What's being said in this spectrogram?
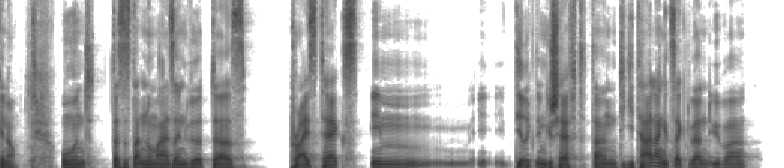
genau. Und dass es dann normal sein wird, dass Price Tags im, direkt im Geschäft dann digital angezeigt werden über,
